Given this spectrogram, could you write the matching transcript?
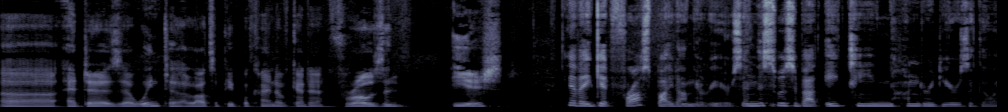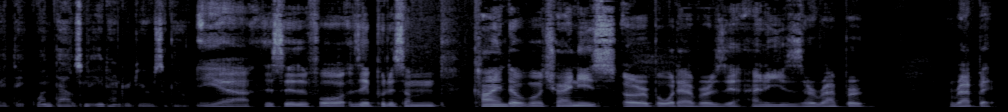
uh, at the winter, Lots of people kind of get frozen ears. Yeah, they get frostbite on their ears. And this was about 1,800 years ago, I think, 1,800 years ago. Yeah, this is for they put some kind of a Chinese herb or whatever they, and use a wrapper, wrap it,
